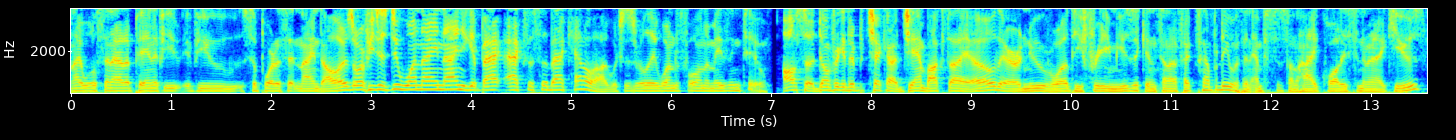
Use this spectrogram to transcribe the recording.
i will send out a pin if you if you support us at nine dollars or if you just do 199 you get back access to the back catalog which is really wonderful and amazing too. Also don't forget to check out jambox.io they're a new royalty free music and sound effects company with an emphasis on high quality cinematic cues.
